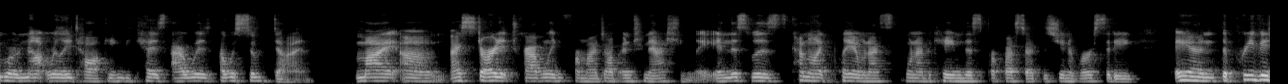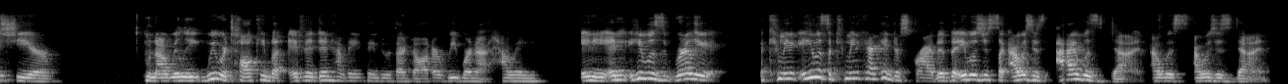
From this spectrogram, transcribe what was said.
were not really talking because I was I was so done my um, I started traveling for my job internationally, and this was kind of like planned when I when I became this professor at this university. And the previous year, when I really we were talking, but if it didn't have anything to do with our daughter, we were not having any. And he was really a communic. He was a communicator. I can't describe it, but it was just like I was just I was done. I was I was just done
